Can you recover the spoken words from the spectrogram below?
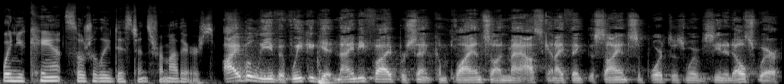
when you can't socially distance from others. I believe if we could get 95% compliance on masks, and I think the science supports this and we've seen it elsewhere,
